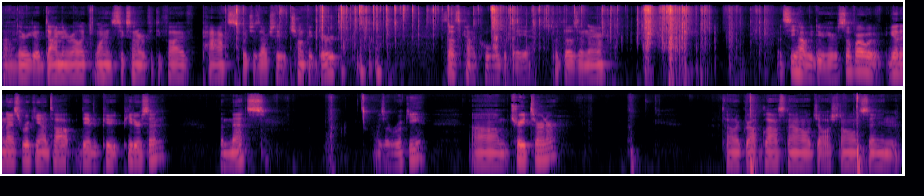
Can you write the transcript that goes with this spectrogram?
Uh, there you go, Diamond Relic, one in 655 packs, which is actually a chunk of dirt. so that's kind of cool that they put those in there. Let's see how we do here. So far, we got a nice rookie on top, David P Peterson. the Mets. There's a rookie. Um, Trea Turner. Tyler Glasnow, Josh Donaldson,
